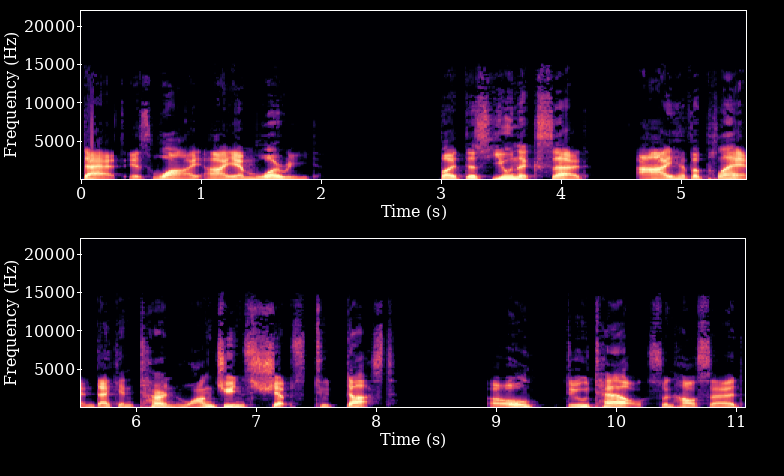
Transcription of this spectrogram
That is why I am worried. But this eunuch said, I have a plan that can turn Wang Jun's ships to dust. Oh, do tell, Sun Hao said.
